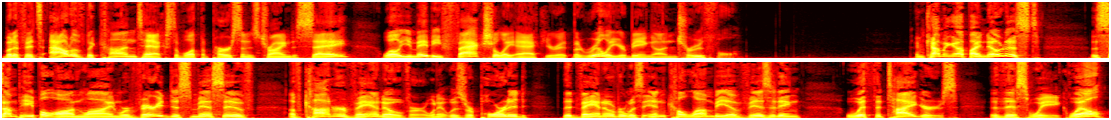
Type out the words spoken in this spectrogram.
But if it's out of the context of what the person is trying to say, well, you may be factually accurate, but really you're being untruthful. And coming up, I noticed some people online were very dismissive of Connor Vanover when it was reported that Vanover was in Columbia visiting with the Tigers this week. Well,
